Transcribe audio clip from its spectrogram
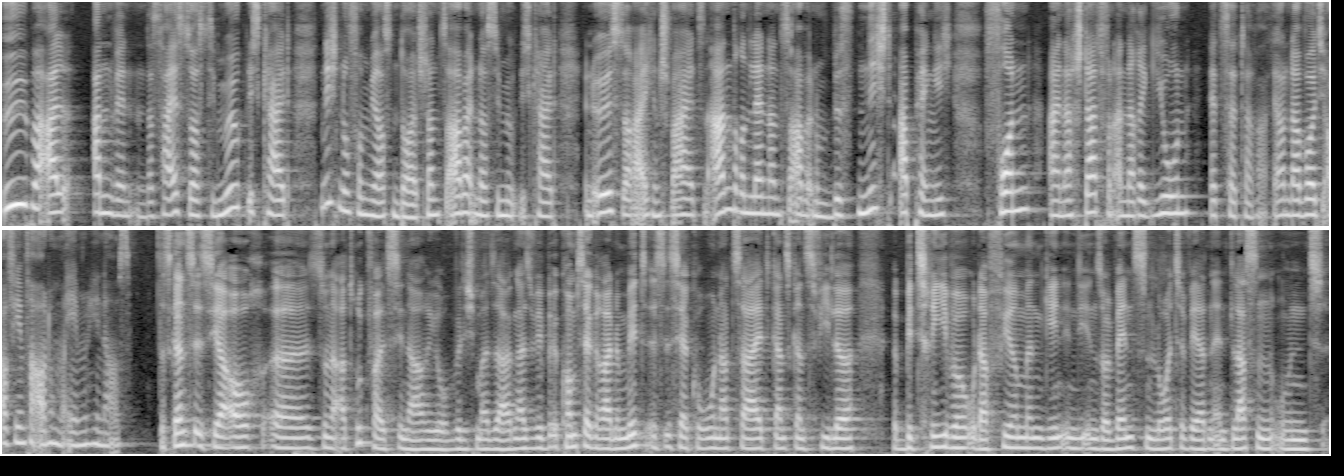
überall anwenden. Das heißt, du hast die Möglichkeit, nicht nur von mir aus in Deutschland zu arbeiten, du hast die Möglichkeit, in Österreich, in Schweiz, in anderen Ländern zu arbeiten und bist nicht abhängig von einer Stadt, von einer Region etc. Ja, und da wollte ich auf jeden Fall auch nochmal eben hinaus. Das Ganze ist ja auch äh, so eine Art Rückfallszenario, würde ich mal sagen. Also wir bekommen es ja gerade mit, es ist ja Corona-Zeit, ganz, ganz viele äh, Betriebe oder Firmen gehen in die Insolvenzen, Leute werden entlassen und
